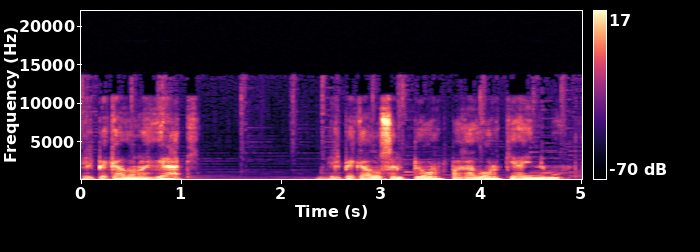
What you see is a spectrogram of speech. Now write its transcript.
El pecado no es gratis. El pecado es el peor pagador que hay en el mundo.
